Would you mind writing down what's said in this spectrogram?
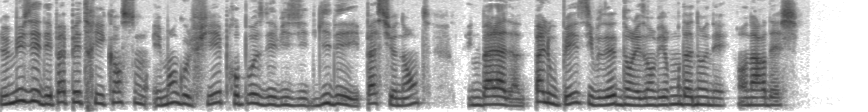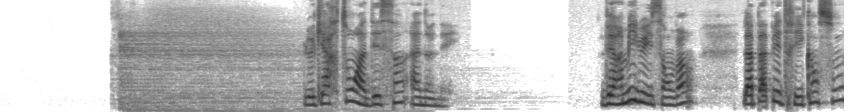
Le musée des papeteries Canson et Mangolfier propose des visites guidées et passionnantes, une balade à ne pas louper si vous êtes dans les environs d'Annonay, en Ardèche. Le carton à dessin Annonay. Vers 1820, la papeterie Canson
